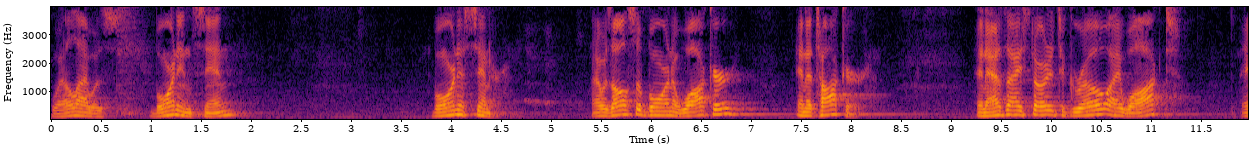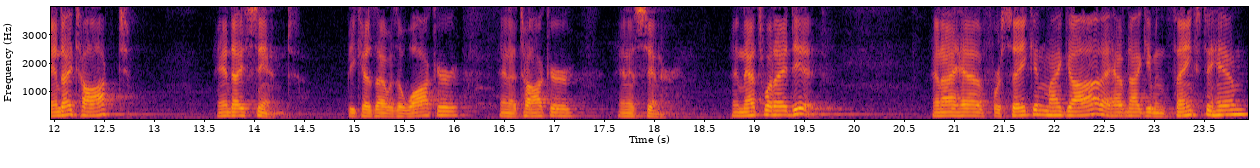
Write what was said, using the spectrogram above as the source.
Well, I was born in sin, born a sinner. I was also born a walker and a talker. And as I started to grow, I walked and I talked and I sinned because I was a walker and a talker and a sinner. And that's what I did. And I have forsaken my God. I have not given thanks to him.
